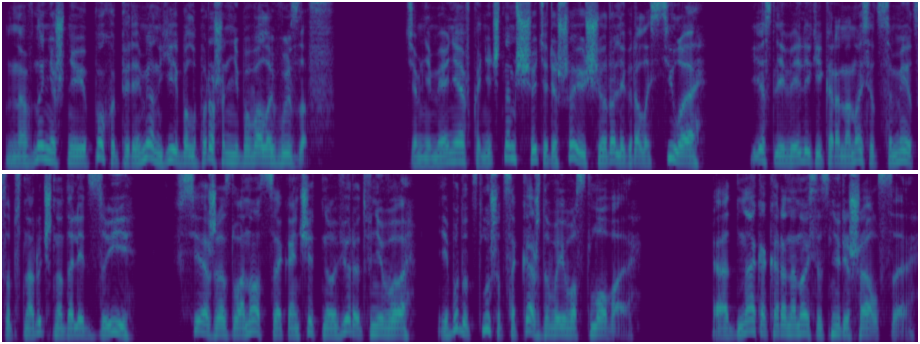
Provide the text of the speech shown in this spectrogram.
но в нынешнюю эпоху перемен ей был брошен небывалый вызов. Тем не менее, в конечном счете решающую роль играла сила, если великий корононосец сумеет собственноручно одолеть Зуи, все же злоносцы окончательно уверуют в него и будут слушаться каждого его слова. Однако корононосец не решался.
